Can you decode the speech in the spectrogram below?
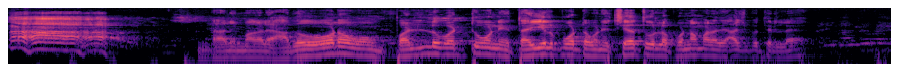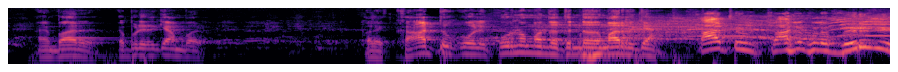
டாலி மகளே அதோட உன் பல்லு பட்டு உன்னை தையல் போட்ட உன்னை சேர்த்து உள்ள பொன்னமராஜ் ஆஸ்பத்திரியில். அவன் பாரு எப்படி இருக்கான் பாரு. காட்டுக்கோழி குருணமந்த தின்றது மாதிரி இருக்கேன். காட்டு காட்டுக்குள்ள பெருகு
